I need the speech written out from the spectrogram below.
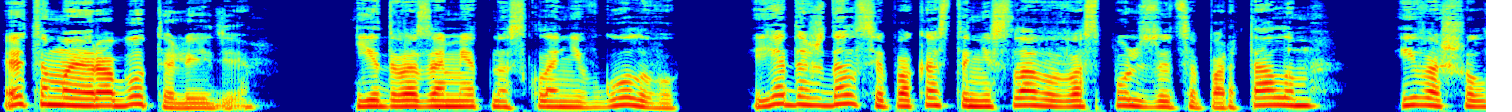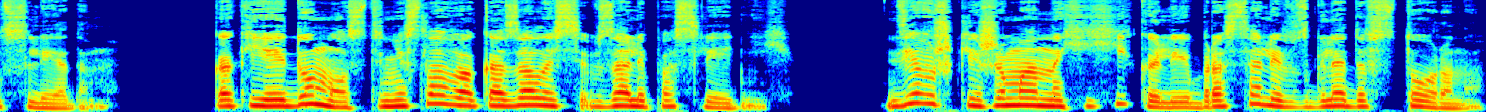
Это моя работа, леди». Едва заметно склонив голову, я дождался, пока Станислава воспользуется порталом, и вошел следом. Как я и думал, Станислава оказалась в зале последней. Девушки жеманно хихикали и бросали взгляды в сторону,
